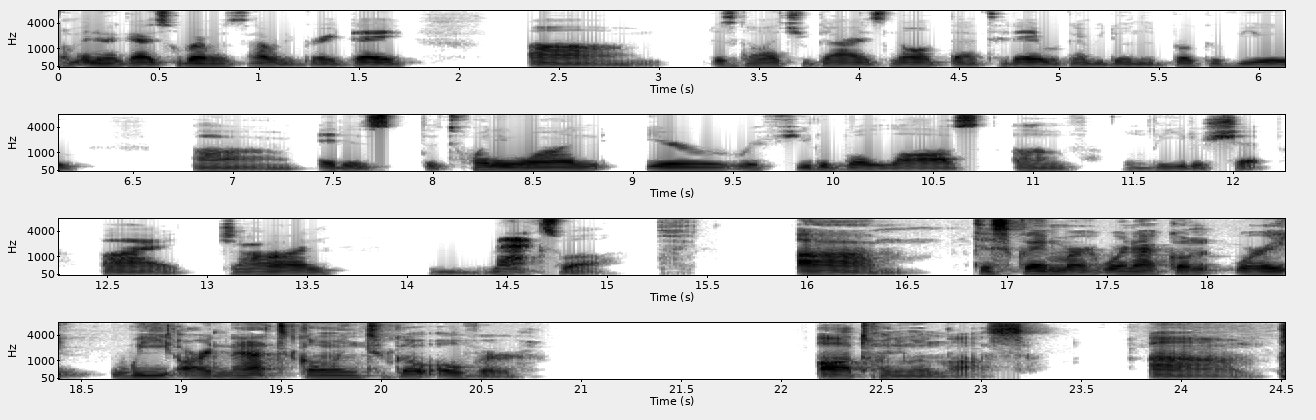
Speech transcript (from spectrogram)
Um, anyway, guys, hope everyone's having a great day. Um, just gonna let you guys know that today we're gonna be doing the book review. Um, it is the 21 Irrefutable Laws of Leadership by John Maxwell. Um, disclaimer we're not going we're we are not going to go over all 21 laws. Um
